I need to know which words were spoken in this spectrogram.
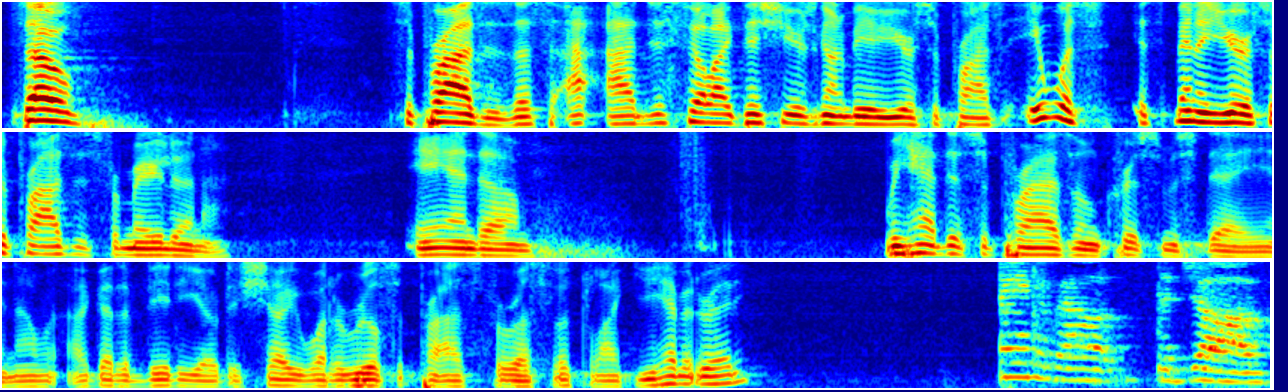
So, surprises. That's, I, I just feel like this year is going to be a year of surprises. It was, it's been a year of surprises for Mary Lou and I. And um, we had this surprise on Christmas Day, and I, I, got a video to show you what a real surprise for us looked like. You have it ready? About the job,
